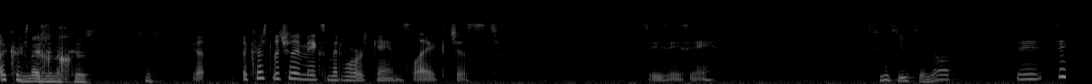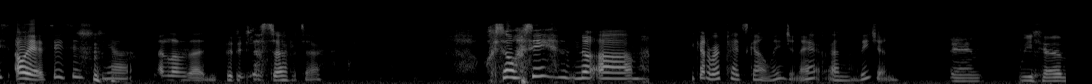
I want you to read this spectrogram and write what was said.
Accursed. Imagine accursed. A curse literally makes mid-war games like just. See, see, see. Si, si, senor. See, see. Oh yeah, see, see. Yeah, I love that Voodoo Jester avatar. So see, no, um, we got a reptile skin on Legion, eh? And Legion. And we have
